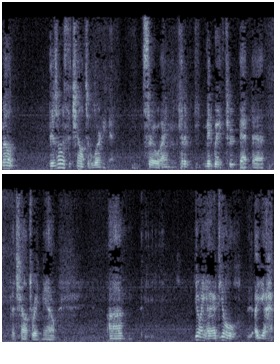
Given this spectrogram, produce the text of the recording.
Well, there's always the challenge of learning it. So I'm kind of midway through that uh, that challenge right now. Um, you know, I, I deal. I,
